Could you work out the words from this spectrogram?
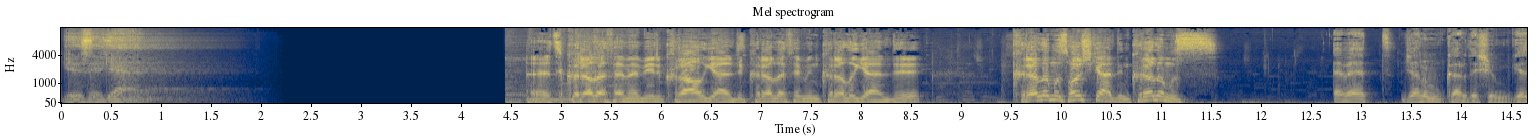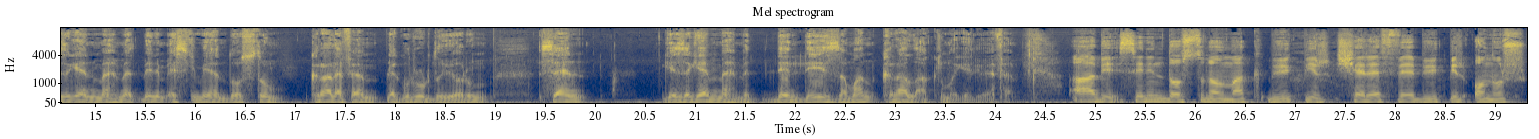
Gezegen Evet Kral FM'e bir kral geldi. Kral FM'in kralı geldi. Kralımız hoş geldin kralımız. Evet canım kardeşim Gezegen Mehmet benim eskimeyen dostum Kral FM'le gurur duyuyorum. Sen Gezegen Mehmet dendiği zaman kral aklıma geliyor efendim. Abi senin dostun olmak büyük bir şeref ve büyük bir onur.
